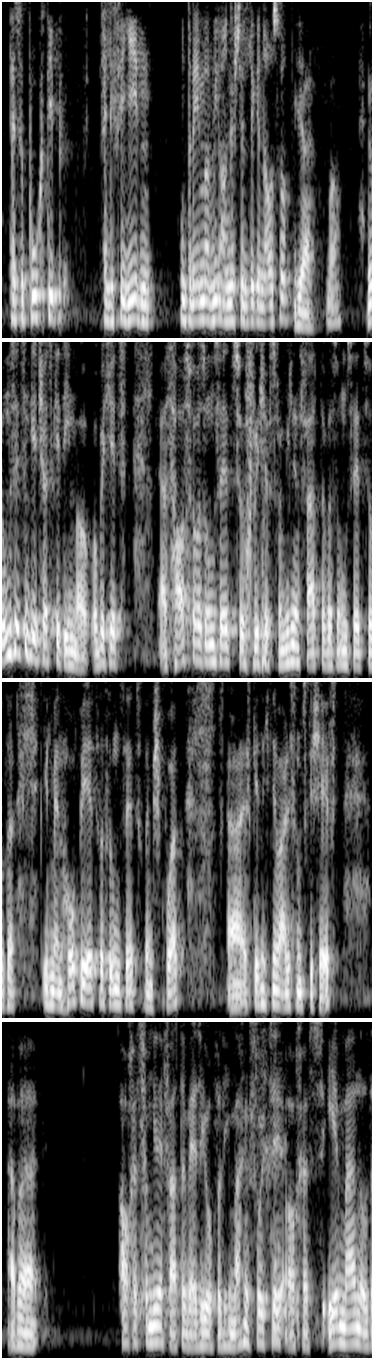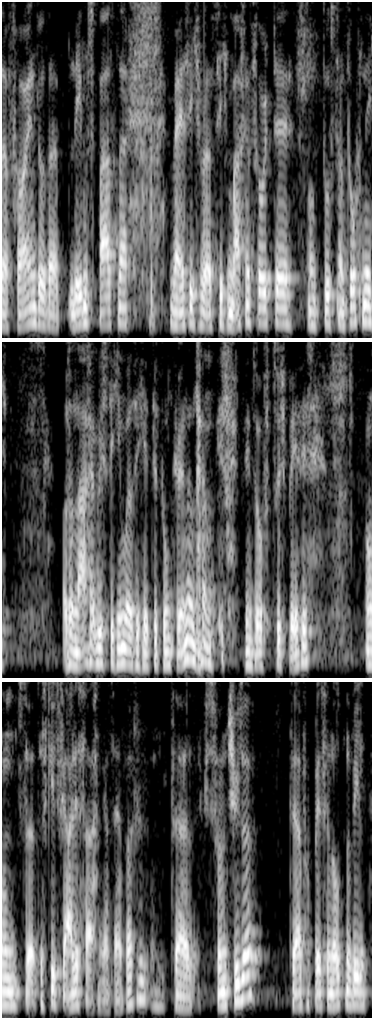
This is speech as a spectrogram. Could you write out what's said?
Also Buchtipp eigentlich für jeden, Unternehmer wie Angestellte genauso? Ja. Wow. Umsetzen geht schon, es geht immer. Ob ich jetzt als Hausfrau was umsetze, ob ich als Familienvater was umsetze oder in mein Hobby etwas umsetze oder im Sport. Äh, es geht nicht immer alles ums Geschäft, aber auch als Familienvater weiß ich auch, was ich machen sollte. Auch als Ehemann oder Freund oder Lebenspartner weiß ich, was ich machen sollte und tue es dann doch nicht. Also nachher wüsste ich immer, was ich hätte tun können, dann, wenn es oft zu spät ist. Und äh, das gilt für alle Sachen ganz einfach. Mhm. Und äh, für einen Schüler, der einfach bessere Noten will,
